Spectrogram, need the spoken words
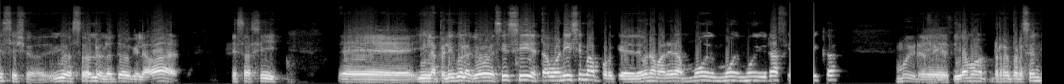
qué sé yo, vivo solo, lo tengo que lavar. Es así. Eh, y la película que vos decís, sí, está buenísima porque de una manera muy, muy, muy gráfica, muy gráfica. Eh, digamos, representa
